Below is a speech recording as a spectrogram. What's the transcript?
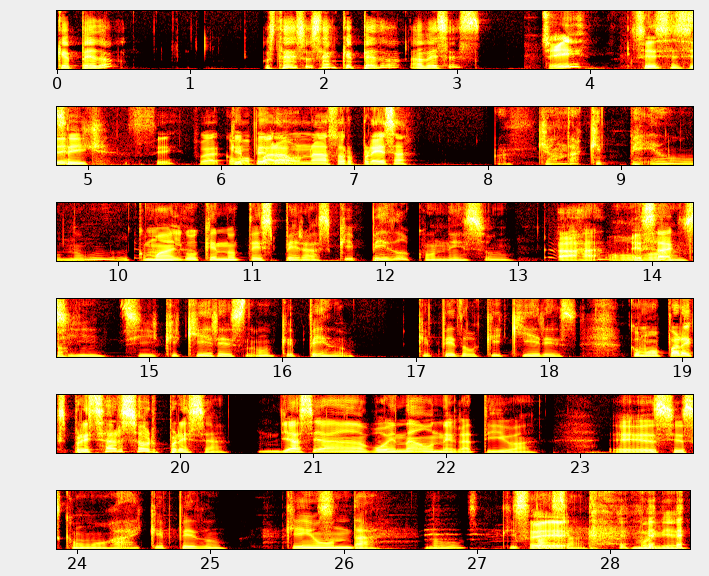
¿Qué pedo? ¿Ustedes usan qué pedo a veces? ¿Sí? Sí, sí, sí. Sí. Sí, fue como ¿Qué para una sorpresa. ¿Qué onda? ¿Qué pedo? ¿No? Como algo que no te esperas. ¿Qué pedo con eso? Ajá, Oh, exacto. Sí, sí, ¿qué quieres, no? ¿Qué pedo? ¿Qué pedo? ¿Qué quieres? Como para expresar sorpresa, ya sea buena o negativa. Eh, sí es como, ay, ¿qué pedo? ¿Qué onda? ¿No? ¿Qué Sí. pasa? Muy bien.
